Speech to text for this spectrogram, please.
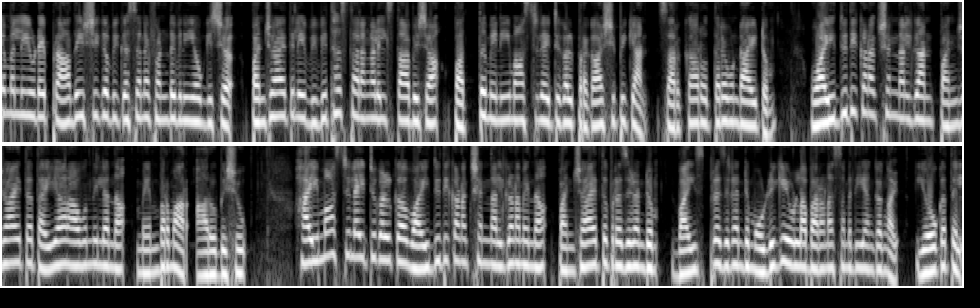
എം എൽ എയുടെ പ്രാദേശിക വികസന ഫണ്ട് വിനിയോഗിച്ച് പഞ്ചായത്തിലെ വിവിധ സ്ഥലങ്ങളിൽ സ്ഥാപിച്ച പത്ത് മിനി മാസ്റ്റ് ലൈറ്റുകൾ പ്രകാശിപ്പിക്കാൻ സർക്കാർ ഉത്തരവുണ്ടായിട്ടും വൈദ്യുതി കണക്ഷൻ നൽകാൻ പഞ്ചായത്ത് തയ്യാറാവുന്നില്ലെന്ന് മെമ്പർമാർ ആരോപിച്ചു. ഹൈമാസ്റ്റ് ലൈറ്റുകൾക്ക് വൈദ്യുതി കണക്ഷൻ നൽകണമെന്ന് പഞ്ചായത്ത് പ്രസിഡന്റും വൈസ് പ്രസിഡന്റും ഒഴികെയുള്ള ഭരണസമിതി അംഗങ്ങൾ യോഗത്തിൽ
